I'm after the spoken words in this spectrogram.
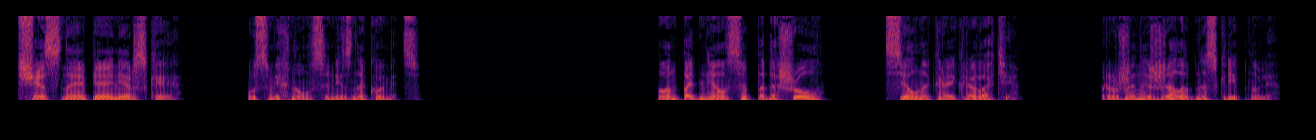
«Честная пионерская», — усмехнулся незнакомец. Он поднялся, подошел, сел на край кровати. Пружины жалобно скрипнули.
